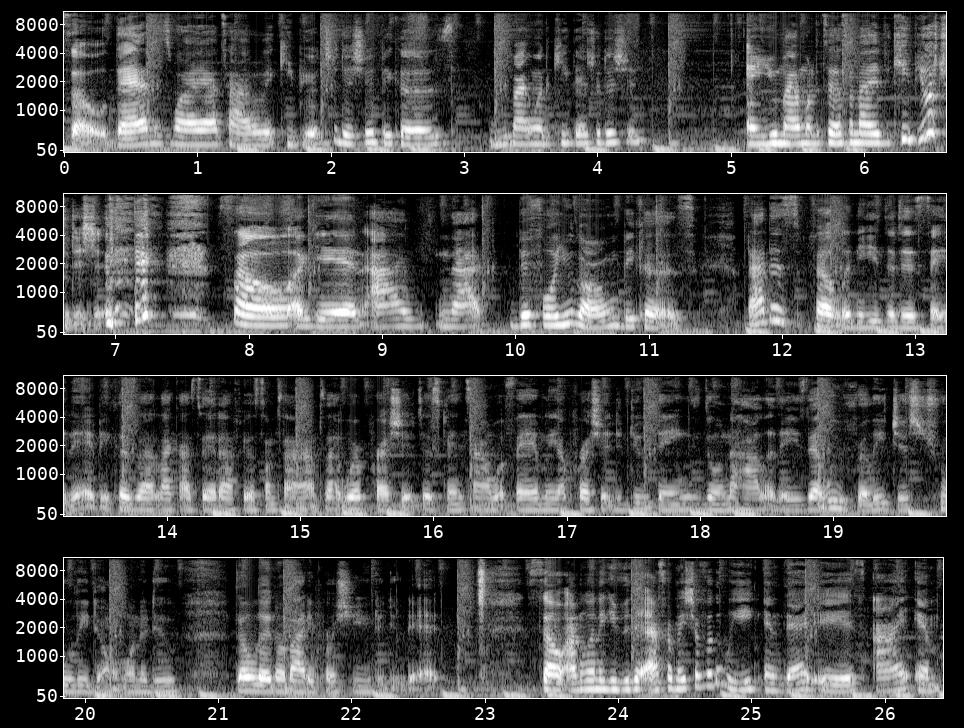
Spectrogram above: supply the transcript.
So that is why I titled it Keep Your Tradition because you might want to keep that tradition and you might want to tell somebody to keep your tradition. so again, I'm not before you long because I just felt the need to just say that because, I, like I said, I feel sometimes like we're pressured to spend time with family or pressured to do things during the holidays that we really just truly don't want to do. Don't let nobody pressure you to do that. So, I'm going to give you the affirmation for the week, and that is I am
